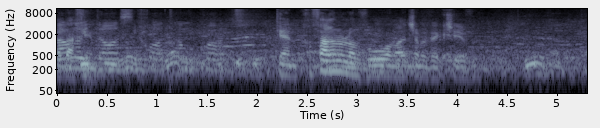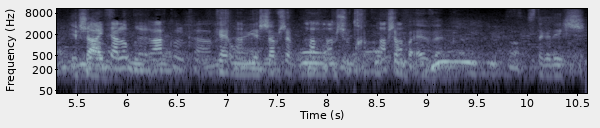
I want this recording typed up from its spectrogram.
חדשים. איתו שיחות עמוקות. כן, חפרנו לו והוא עמד שם והקשיב. ישב. לא הייתה לו ברירה כל כך. כן, הוא ישב שם, הוא פשוט חקוק שם באבן. סטגדיש.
